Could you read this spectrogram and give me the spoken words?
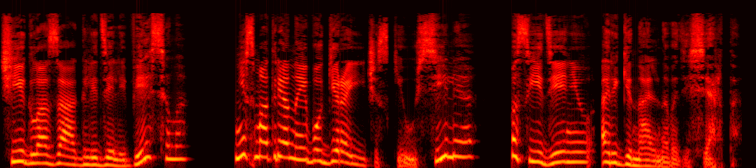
чьи глаза глядели весело, несмотря на его героические усилия по съедению оригинального десерта.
